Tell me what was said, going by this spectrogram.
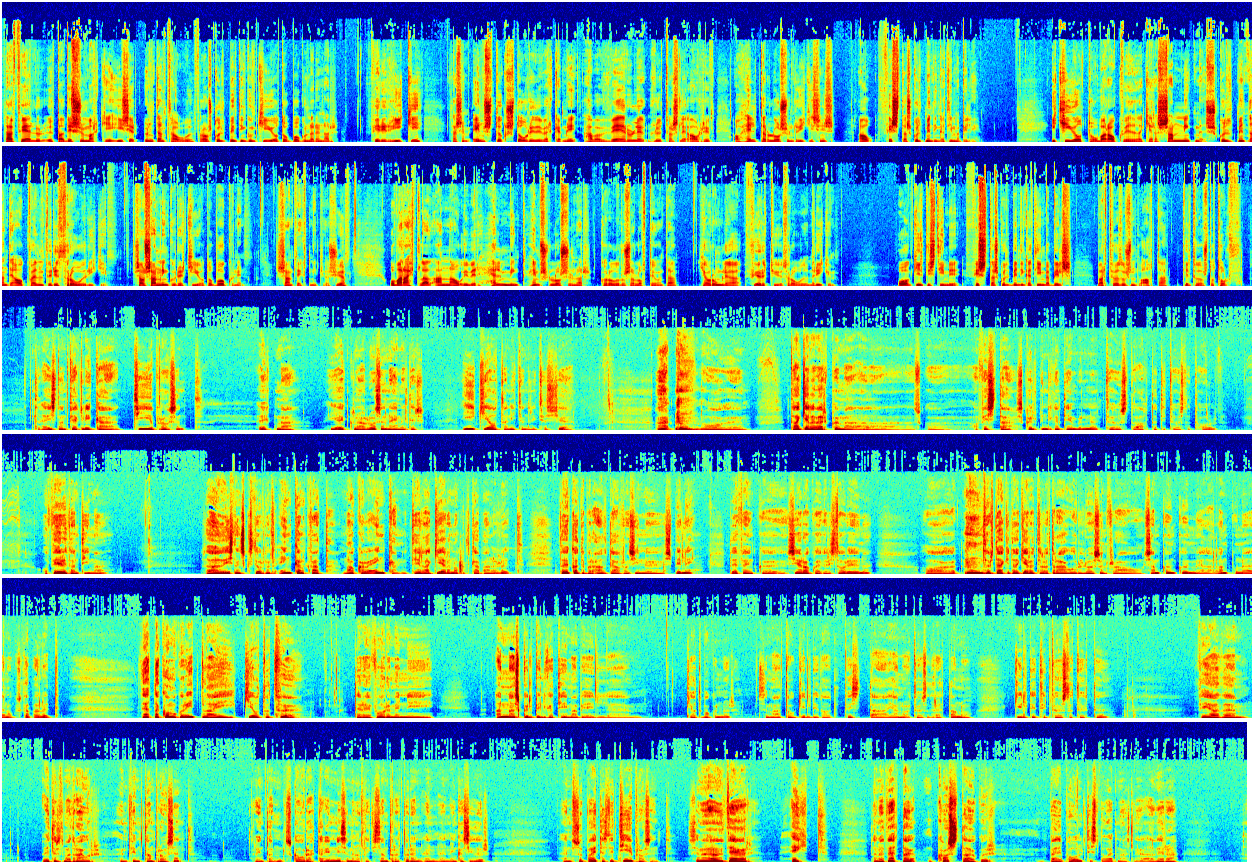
Það felur upp að vissumarki í sér undantáu frá skuldbindingum Kyoto bókunarinnar fyrir ríki þar sem einstök stóriði verkefni hafa veruleg hlutfarsleg áhrif á heldarlósun ríkisins á fyrsta skuldbindingatímabili. Í Kyoto var ákveðið að gera samning með skuldmyndandi ákvæðum fyrir þróuríki. Sá samningur er Kyoto bókunin, samþygt 97, og var ætlað að ná yfir helming heimslosunar gróðrúsaloftegunda hjá rúmlega 40 þróuðum ríkjum. Og gildistími fyrsta skuldbindingatímabils var 2008 til 2012. Ísland fekk líka 10% aukna, í aukna losunheimildir í Kyoto 1997 og um, það gerði verkum að sko á fyrsta skuldbindingartímbilinu 2008 til 2012 og fyrir þann tíma það hafði Íslandsk stjórnvöld engan kvata, nákvæmlega engan til að gera nokkur skapaðan hlut. Þau gáttu bara að halda áfram sínu spili, þau fengu sér ákveð fyrir stóriðuna og þurfti ekkert að gera til að draga úr lösun frá samgöngum eða landbúna eða nokkuð skapaða hlut. Þetta kom okkur illa í Kyoto 2 þegar við fórum inn í annað skuldbindingatímabil um, Kyoto bókunnar sem að tók gildi þá 1. janúar 2013 og gildi til 2020 því að um, við þurftum að draga úr um 15% reyndan skóraktar inni sem er náttúrulega ekki samdraktur en, en, en enga síður en svo bætast við 10% sem við höfum þegar eitt þannig að þetta kosta okkur bæði pólitist og efnahanslega að vera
